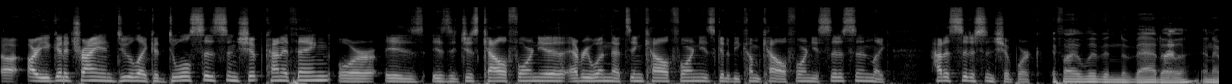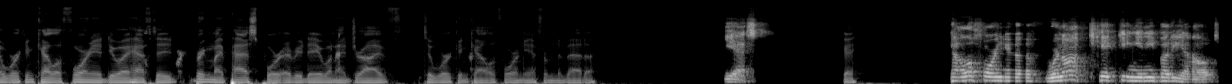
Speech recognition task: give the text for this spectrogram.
uh, are you going to try and do like a dual citizenship kind of thing, or is is it just California? Everyone that's in California is going to become California citizen. Like, how does citizenship work? If I live in Nevada and I work in California, do I have to bring my passport every day when I drive to work in California from Nevada? Yes. Okay. California, we're not kicking anybody out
